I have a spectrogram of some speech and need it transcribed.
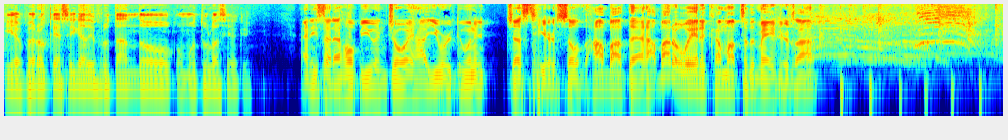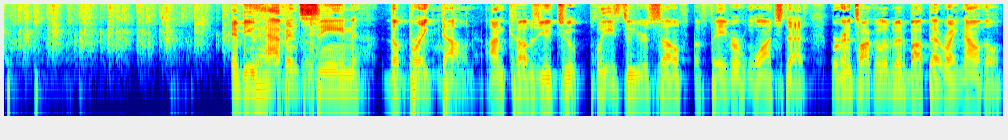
y espero que siga disfrutando como tú lo hacías aquí. And he said, I hope you enjoy how you were doing it just here. So how about that? How about a way to come up to the majors, huh? If you haven't seen the breakdown on Cubs YouTube, please do yourself a favor, watch that. We're going to talk a little bit about that right now, though.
